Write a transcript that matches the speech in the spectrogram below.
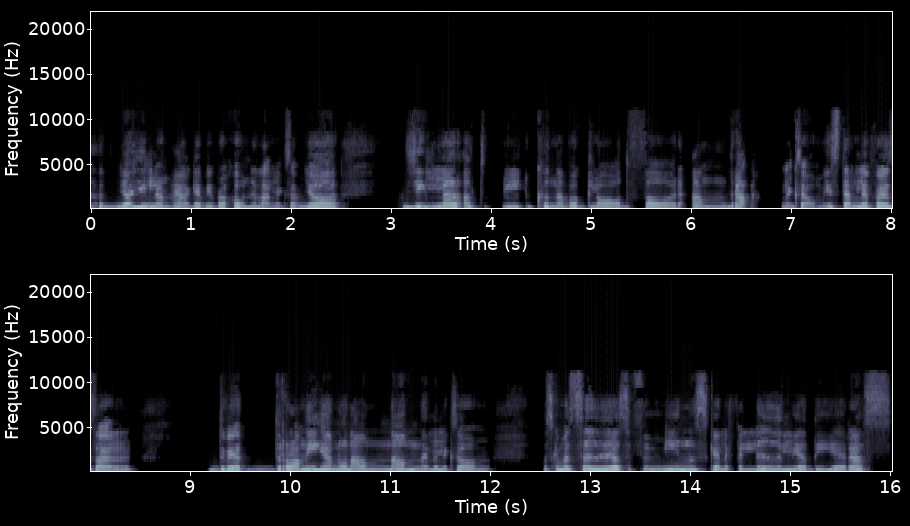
jag gillar de höga vibrationerna liksom. Jag gillar att kunna vara glad för andra. Liksom. Istället för så här, du vet, dra ner någon annan eller liksom, vad ska man säga, alltså förminska eller förlöjliga deras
